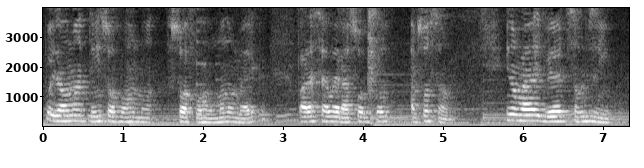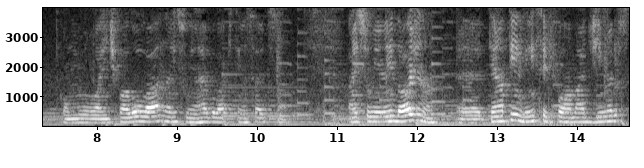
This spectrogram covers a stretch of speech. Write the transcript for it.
pois ela mantém sua forma, sua forma monomérica para acelerar sua absorção e não vai haver adição de zinco, como a gente falou lá na insulina regular que tem essa adição. A insulina endógena é, tem a tendência de formar dímeros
